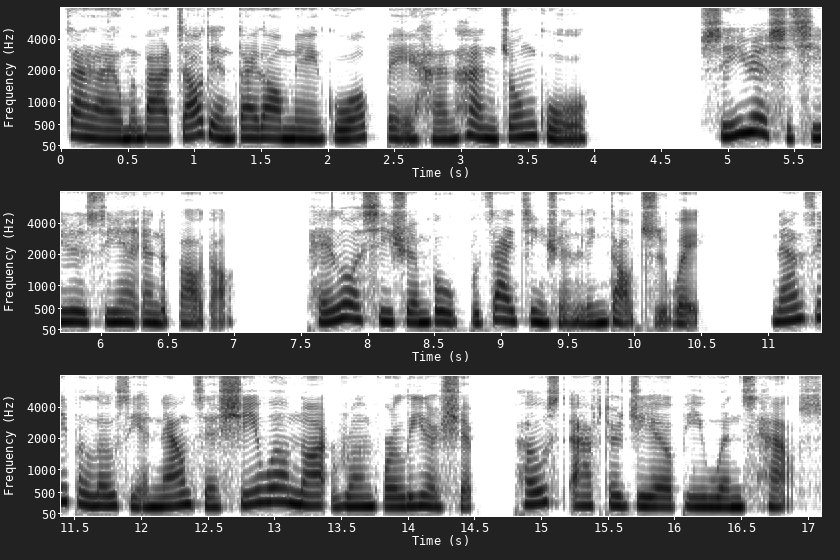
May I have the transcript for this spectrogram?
再来，我们把焦点带到美国、北韩和中国。十一月十七日，CNN 的报道，佩洛西宣布不再竞选领导职位。Nancy Pelosi announces she will not run for leadership post after GOP wins House.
